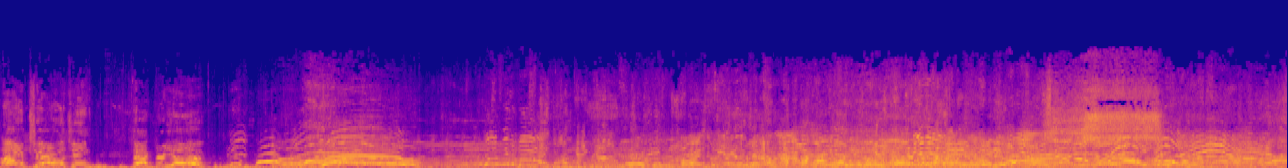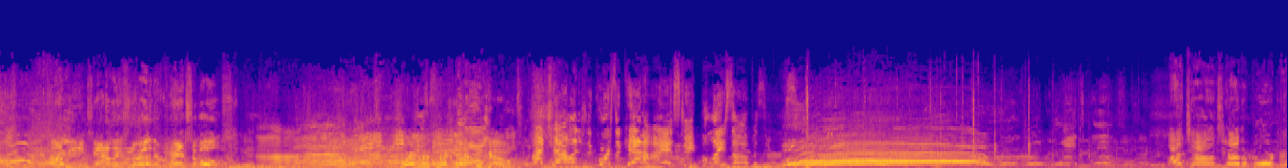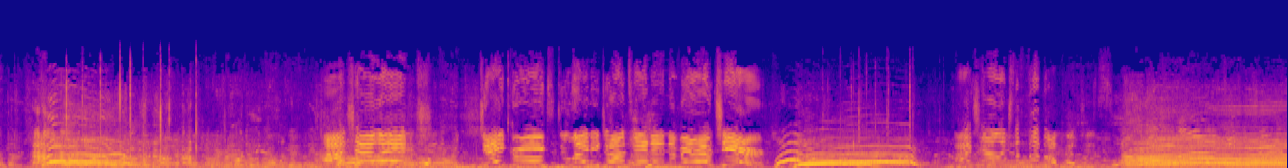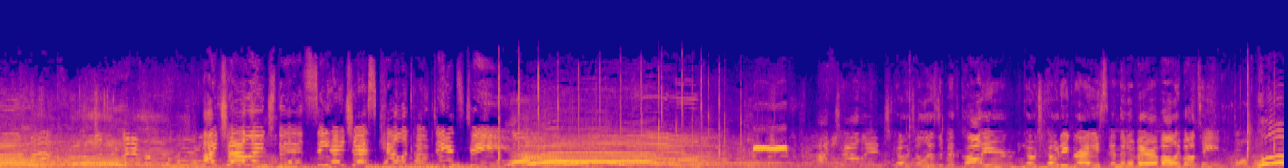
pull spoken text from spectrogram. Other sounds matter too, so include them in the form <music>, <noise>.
I am challenging Dr. Young. All right. I'm going to challenge the other principals. Ah. Where'd Miss McNulty go? I challenge the Corsicana ISD police officers. I challenge the other board members. <laughs> I challenge Jay Griggs, Delaney Johnson, and Navarro Cheer. I challenge the football coaches. I challenge the CHS Calico dance team. I challenge Coach Elizabeth Collier, Coach Cody Grace, and the Navarro volleyball team. I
